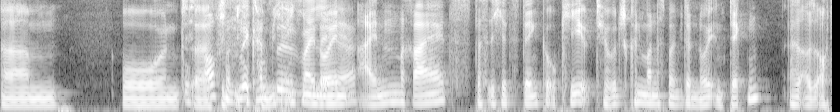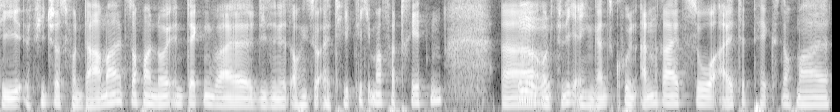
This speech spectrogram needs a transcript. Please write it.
Ähm, und ist äh, auch schon eine ganze Weile neuen her. Anreiz, dass ich jetzt denke, okay, theoretisch könnte man das mal wieder neu entdecken also auch die Features von damals nochmal neu entdecken, weil die sind jetzt auch nicht so alltäglich immer vertreten. Äh, mhm. Und finde ich eigentlich einen ganz coolen Anreiz, so alte Packs nochmal,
